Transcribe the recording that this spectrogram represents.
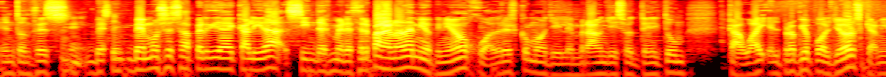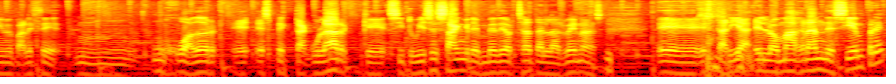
Entonces ve- sí. vemos esa pérdida de calidad sin desmerecer para nada, en mi opinión, jugadores como Jalen Brown, Jason Tatum, Kawhi, el propio Paul George, que a mí me parece mm, un jugador eh, espectacular, que si tuviese sangre en vez de horchata en las venas, eh, estaría en lo más grande siempre.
